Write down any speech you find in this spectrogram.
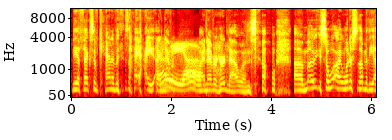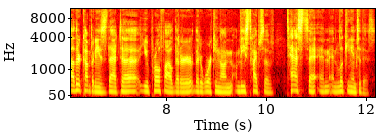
the effects of cannabis? I, I, I never, yeah. I never heard that one. So, um, so uh, what are some of the other companies that uh, you profiled that are that are working on on these types of tests and and looking into this?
